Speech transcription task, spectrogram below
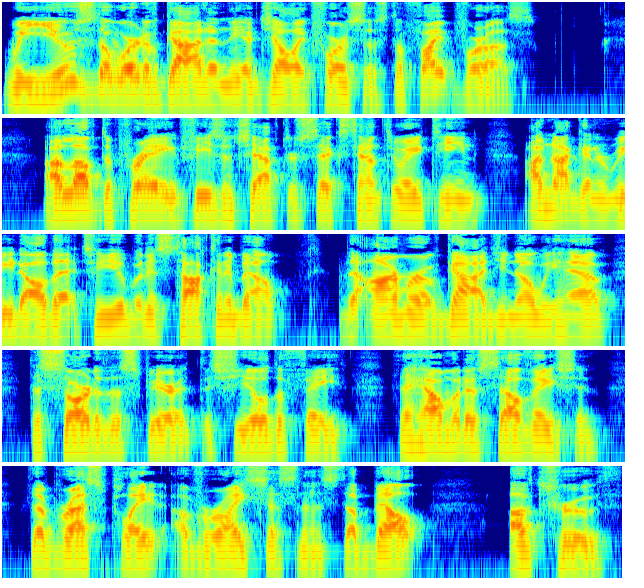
we use the Word of God and the angelic forces to fight for us. I love to pray Ephesians chapter 6, 10 through 18. I'm not going to read all that to you, but it's talking about the armor of God. You know, we have the sword of the Spirit, the shield of faith, the helmet of salvation, the breastplate of righteousness, the belt of truth,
